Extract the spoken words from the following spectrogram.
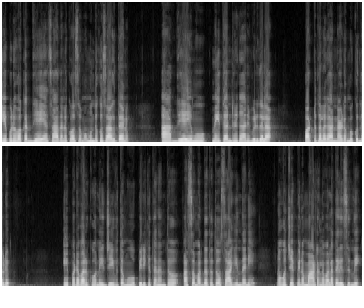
ఇప్పుడు ఒక ధ్యేయ సాధన కోసం ముందుకు సాగుతాను. ఆ ధ్యేయము మీ తండ్రి గారి విడుదల పట్టుదలగా అన్నాడు ముకుందుడు. ఇప్పటి వరకు నీ జీవితము పిరికితనంతో అసమర్థతతో సాగిందని నువ్వు చెప్పిన మాటల వల్ల తెలిసింది.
